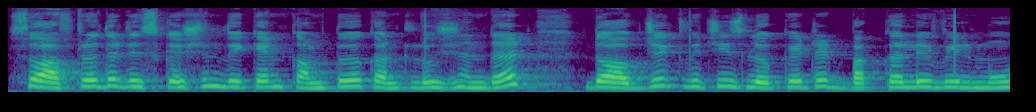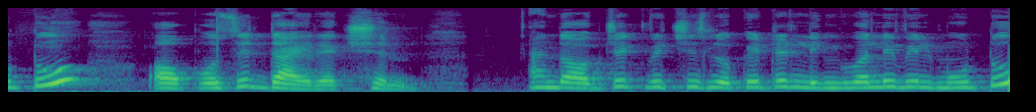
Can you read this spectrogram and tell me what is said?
So after the discussion, we can come to a conclusion that the object which is located buccally will move to opposite direction and the object which is located lingually will move to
